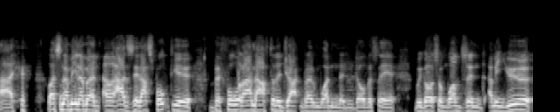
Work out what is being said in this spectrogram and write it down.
Aye, listen. I mean, I mean, as I said, I spoke to you before and after the Jack Brown one, and obviously we got some words. And I mean, you.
